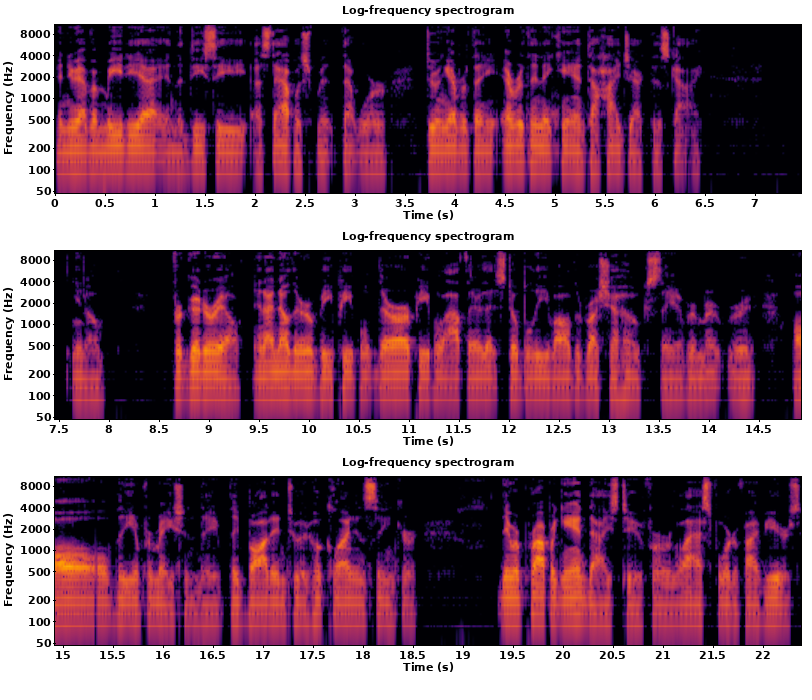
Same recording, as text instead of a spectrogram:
and you have a media and the DC establishment that were doing everything everything they can to hijack this guy. You know, for good or ill. And I know there will be people, there are people out there that still believe all the Russia hoax. They remember all the information. They they bought into it hook, line, and sinker. They were propagandized to for the last four to five years.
